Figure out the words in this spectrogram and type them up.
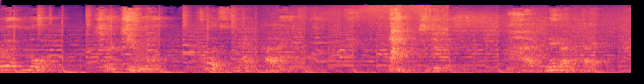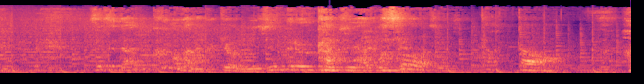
プ。これでもう試合中もそうですねはい。はい目が痛い先生だいぶ黒がなんか今日滲んでる感じありますよ。そうですねあったは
